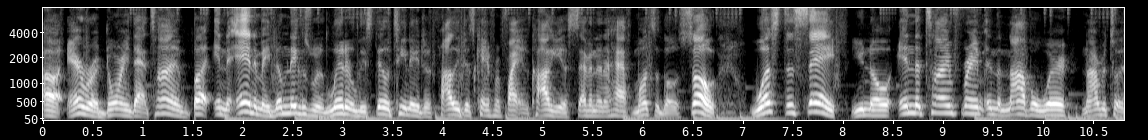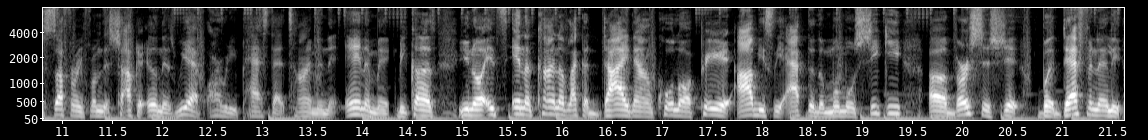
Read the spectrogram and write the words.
uh, era during that time. But in the anime, them niggas were literally still teenagers, probably just came from fighting Kaguya seven and a half months ago. So what's to say, you know, in the time frame in the novel where Naruto is suffering from this chakra illness, we have already passed that time in the anime because, you know, it's in a kind of like a die down, cool off period, obviously after the Momoshiki uh, versus shit, but definitely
